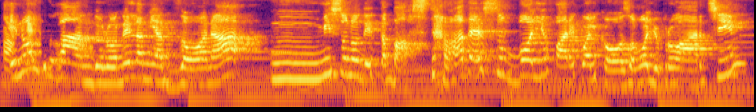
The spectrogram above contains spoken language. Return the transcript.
Ah, e non ecco. trovandolo nella mia zona, mm, mi sono detta basta, adesso voglio fare qualcosa, voglio provarci.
